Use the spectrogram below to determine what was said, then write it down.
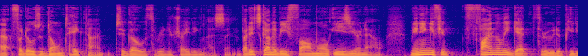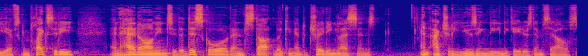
uh, for those who don't take time to go through the trading lesson. But it's going to be far more easier now, meaning if you finally get through the PDF's complexity and head on into the Discord and start looking at the trading lessons, and actually using the indicators themselves,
